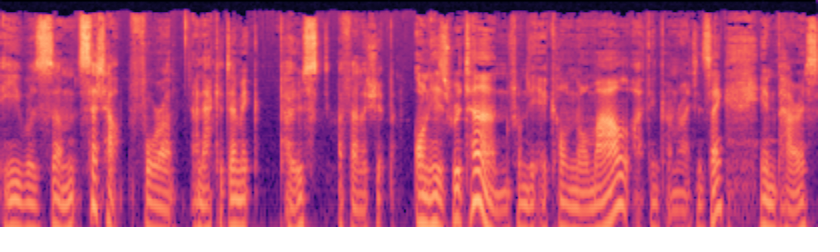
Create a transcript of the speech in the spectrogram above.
he was um, set up for a, an academic post, a fellowship, on his return from the École Normale, I think I'm right in saying, in Paris.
